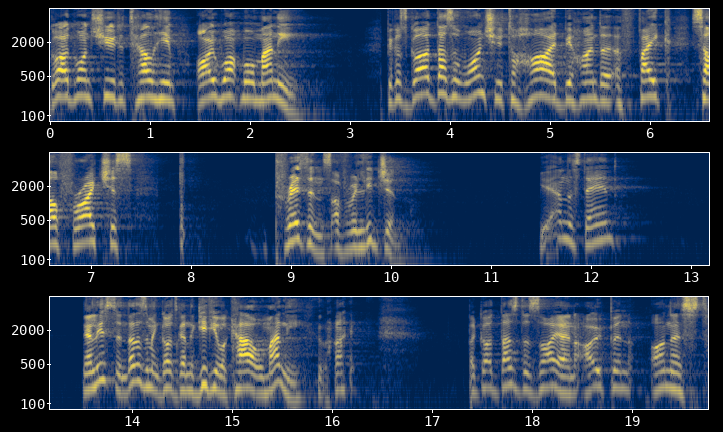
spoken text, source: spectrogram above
God wants you to tell Him, I want more money. Because God doesn't want you to hide behind a, a fake, self righteous presence of religion. You understand? Now, listen, that doesn't mean God's going to give you a car or money, right? But God does desire an open, honest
